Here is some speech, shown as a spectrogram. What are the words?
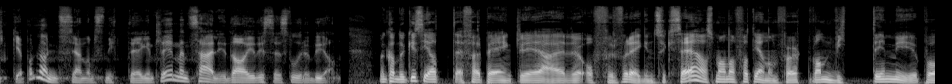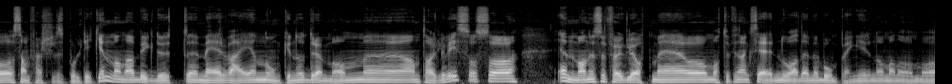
Ikke på landsgjennomsnittet egentlig, men særlig da i disse store byene. Men kan du ikke si at Frp egentlig er offer for egen suksess? Altså Man har fått gjennomført vanvittig mye på samferdselspolitikken. Man har bygd ut eh, mer vei enn noen kunne drømme om, eh, antageligvis. Og så ender man jo selvfølgelig opp med å måtte finansiere noe av det med bompenger når man nå må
